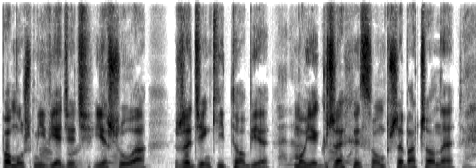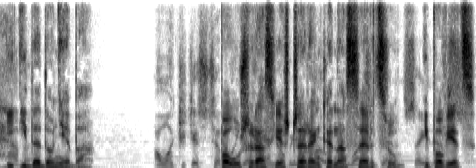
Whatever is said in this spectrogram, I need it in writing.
Pomóż mi wiedzieć, Jeszua, że dzięki Tobie moje grzechy są przebaczone i idę do nieba. Połóż raz jeszcze rękę na sercu i powiedz:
